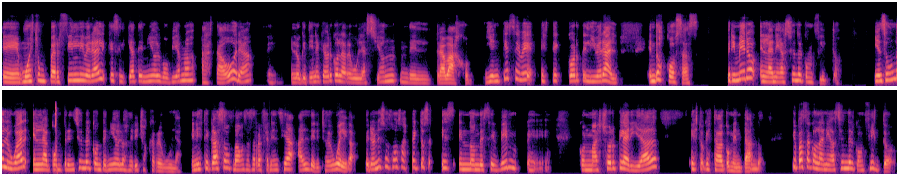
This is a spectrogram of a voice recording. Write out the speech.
eh, muestra un perfil liberal que es el que ha tenido el gobierno hasta ahora eh, en lo que tiene que ver con la regulación del trabajo. ¿Y en qué se ve este corte liberal? En dos cosas. Primero, en la negación del conflicto. Y en segundo lugar, en la comprensión del contenido de los derechos que regula. En este caso vamos a hacer referencia al derecho de huelga, pero en esos dos aspectos es en donde se ve eh, con mayor claridad esto que estaba comentando. ¿Qué pasa con la negación del conflicto?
